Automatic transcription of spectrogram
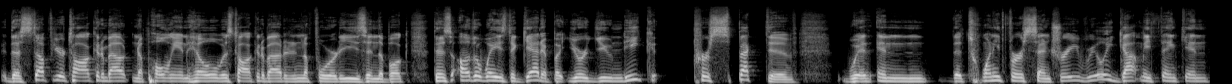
the stuff you're talking about, Napoleon Hill was talking about it in the 40s in the book. There's other ways to get it, but your unique perspective within the 21st century really got me thinking.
